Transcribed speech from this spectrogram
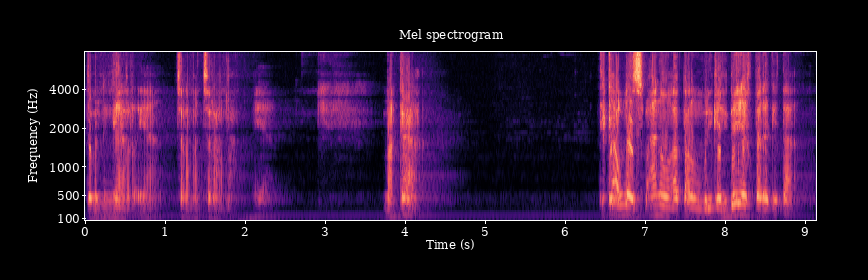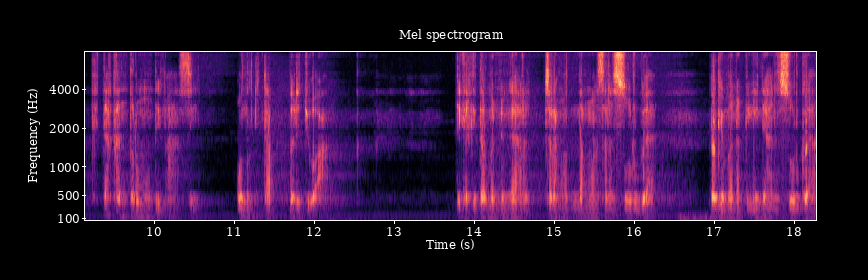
atau mendengar ya ceramah-ceramah ya maka jika Allah Subhanahu wa taala memberikan hidayah kepada kita kita akan termotivasi untuk tetap berjuang Ketika kita mendengar ceramah tentang masalah surga, bagaimana keindahan surga,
